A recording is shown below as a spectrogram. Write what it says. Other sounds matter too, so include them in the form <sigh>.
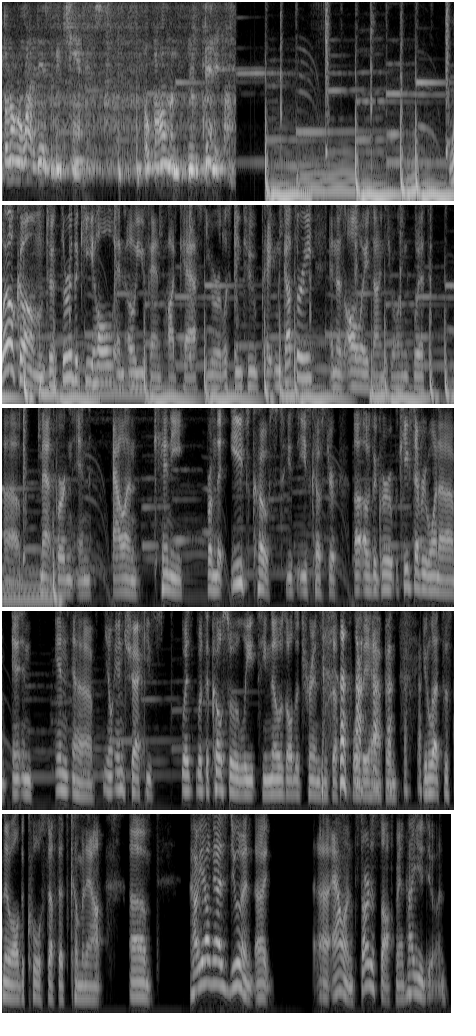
People don't know what it is to be champions. Oklahoma invented it. Welcome to Through the Keyhole, and OU fan podcast. You are listening to Peyton Guthrie, and as always, I'm joined with uh, Matt Burden and Alan Kinney from the East Coast. He's the East Coaster uh, of the group. Keeps everyone uh, in in uh, you know in check. He's with with the coastal elites. He knows all the trends and stuff before they happen. <laughs> He lets us know all the cool stuff that's coming out. Um, how y'all guys doing? Uh, uh, Alan, start us off, man. How you doing?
